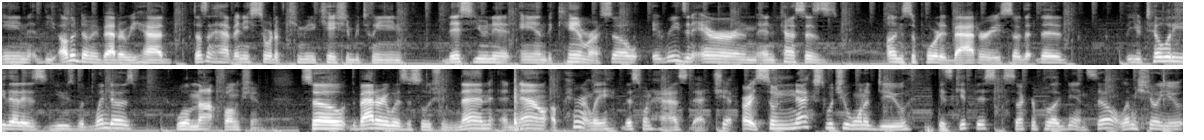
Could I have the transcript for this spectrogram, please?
in the other dummy battery we had doesn't have any sort of communication between this unit and the camera. So it reads an error and, and kind of says unsupported battery so that the, the utility that is used with Windows will not function. So the battery was the solution then, and now apparently this one has that chip. All right, so next what you wanna do is get this sucker plugged in. So let me show you,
